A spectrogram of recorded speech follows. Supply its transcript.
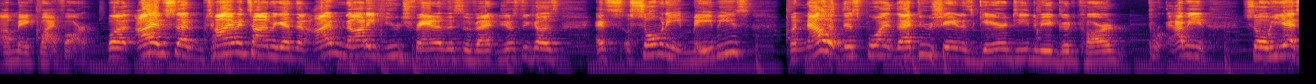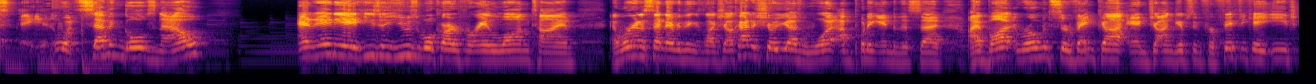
a, make by far. But I have said time and time again that I'm not a huge fan of this event just because it's so many maybes. But now at this point, that Duchene is guaranteed to be a good card. I mean, so he has, what, seven goals now? And 88, he's a usable card for a long time. And we're going to send everything to collection. I'll kind of show you guys what I'm putting into the set. I bought Roman Cervenka and John Gibson for 50k each.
